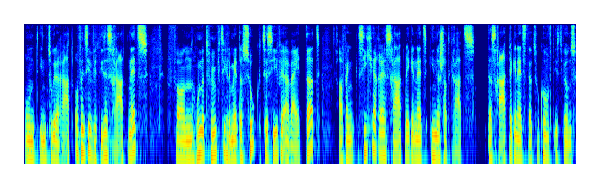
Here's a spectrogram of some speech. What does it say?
Und im Zuge der Radoffensive wird dieses Radnetz von 150 Kilometer sukzessive erweitert auf ein sicheres Radwegenetz in der Stadt Graz. Das Radwegenetz der Zukunft ist für uns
